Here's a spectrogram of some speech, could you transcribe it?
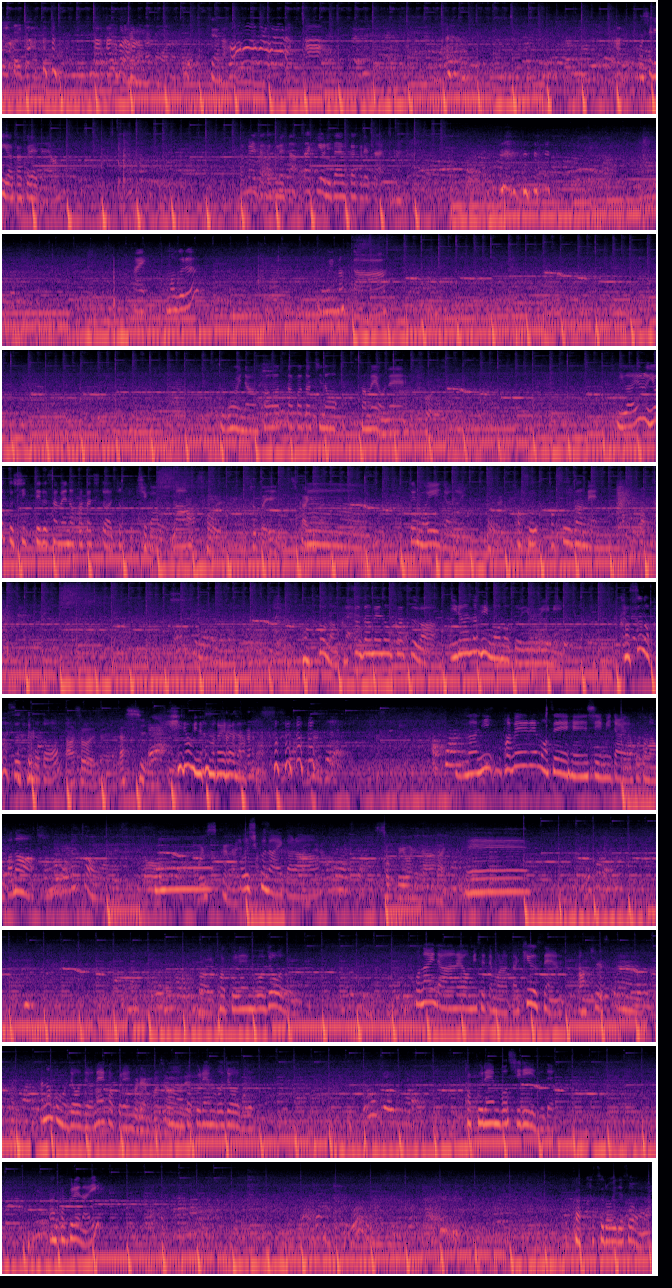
いかなおそらく痛いと思いますああほらほら。サメの仲間なんでそうやなおーほらほら。ほらほら。お尻が隠れたよ隠れた隠れたさっきよりだいぶ隠れたはい潜る形のサメよね。そうですね。いわゆるよく知ってるサメの形とはちょっと違うよな。あそうです。ねちょっと A に近いでもいいじゃない。そうです。ねカスカスザメ。あそうなん。カスザメのカスはいらないものという意味カスのカスってこと？あそうですね。らしいひどい名前やな。何？食べれもせえへんしみたいなことなんかな？食べれるとは思うんですけどうん。美味しくない美味しくないから。食用にならない。へえ。すごいかくれんぼ上手こないだあれを見せてもらった9選あ9ですか、うん。あの子も上手よねかくれんぼ。かくれんぼ上手。かくれんぼ上手。かくれんぼシリーズで。あ隠れない？あくつろいでそうやな。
